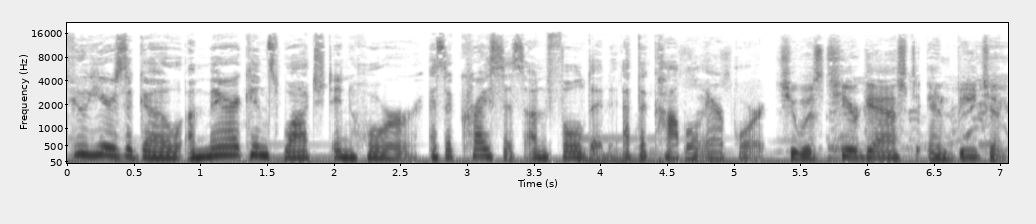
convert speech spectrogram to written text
Two years ago, Americans watched in horror as a crisis unfolded at the Kabul airport. She was tear gassed and beaten.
